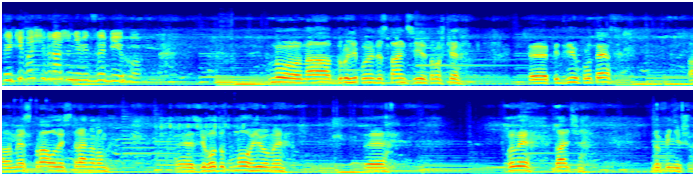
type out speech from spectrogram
Які ваші враження від забігу? Ну, на другій половині дистанції трошки е, підвів протез, але ми справились з тренером. Е, з його допомогою ми е, вели далі до фінішу.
